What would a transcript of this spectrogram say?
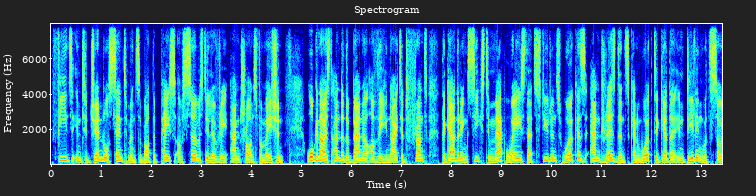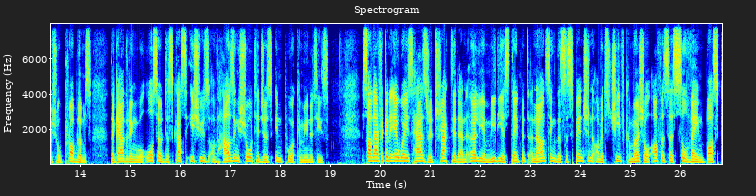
feeds into general sentiments about the pace of service delivery and transformation. Organized under the banner of the United Front, the gathering seeks to map ways that students, workers, and residents can work together in dealing with social problems. The gathering will also discuss issues of how housing shortages in poor communities. South African Airways has retracted an earlier media statement announcing the suspension of its chief commercial officer Sylvain Bosc.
